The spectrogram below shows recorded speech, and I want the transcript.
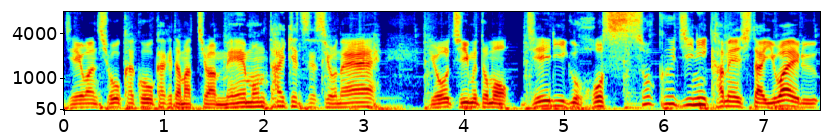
J1 昇格をかけたマッチは名門対決ですよね。両チームとも J リーグ発足時に加盟したいわゆる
